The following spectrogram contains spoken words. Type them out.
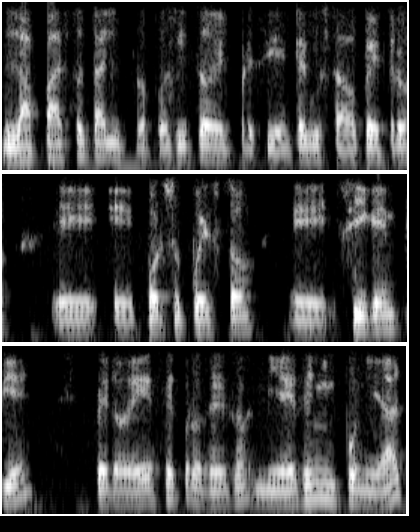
La paz total, el propósito del presidente Gustavo Petro, eh, eh, por supuesto, eh, sigue en pie, pero de ese proceso ni es en impunidad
